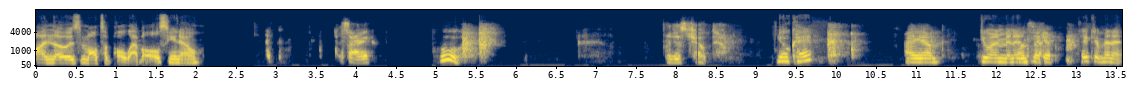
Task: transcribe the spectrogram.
on those multiple levels you know? Sorry. Ooh. I just choked. You okay? I am. Do you want a minute? One second. Yeah. Take a minute.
